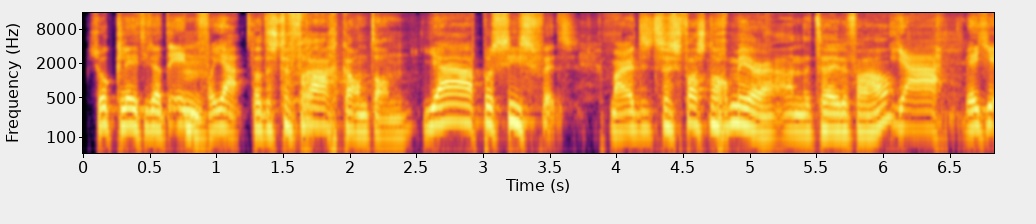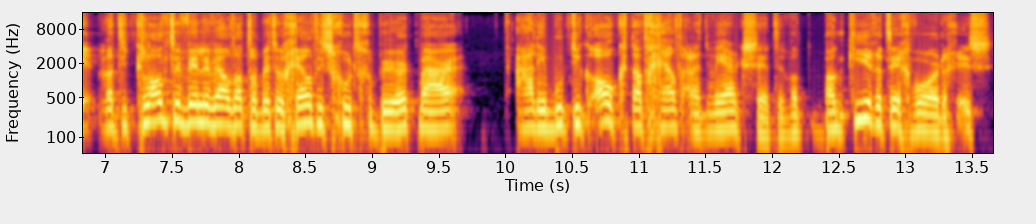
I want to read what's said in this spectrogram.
zo kleedt hij dat in. Hmm, van, ja, dat is de vraagkant dan. Ja, precies. Maar het is vast nog meer aan het hele verhaal. Ja, weet je, want die klanten willen wel dat er met hun geld iets goed gebeurt. Maar Ali moet natuurlijk ook dat geld aan het werk zetten. Want bankieren tegenwoordig is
